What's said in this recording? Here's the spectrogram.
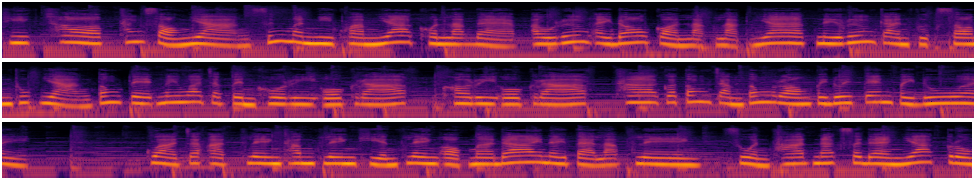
พีคชอบทั้งสองอย่างซึ่งมันมีความยากคนละแบบ เอาเรื่องไอดอลก่อนหลักๆ ยากในเรื่องการฝึกซ้อมทุกอย่างต้องเป๊ะไม่ว่าจะเป็น choreograph choreograph ท่าก็ต้องจำต้องร้องไปด้วยเต้นไปด้วย กว่าจะอัดเพลงทำเพลงเขียนเพลงออกมาได้ในแต่ละเพลง ส่วน part นักแสดงยากตรง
